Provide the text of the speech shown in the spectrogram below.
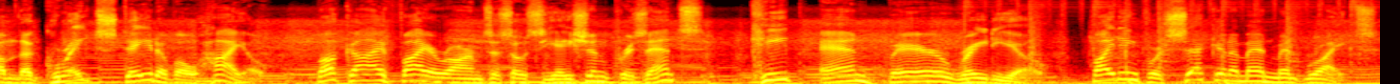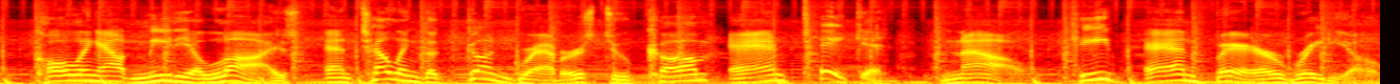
From the great state of Ohio, Buckeye Firearms Association presents Keep and Bear Radio, fighting for Second Amendment rights, calling out media lies, and telling the gun grabbers to come and take it. Now, Keep and Bear Radio.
